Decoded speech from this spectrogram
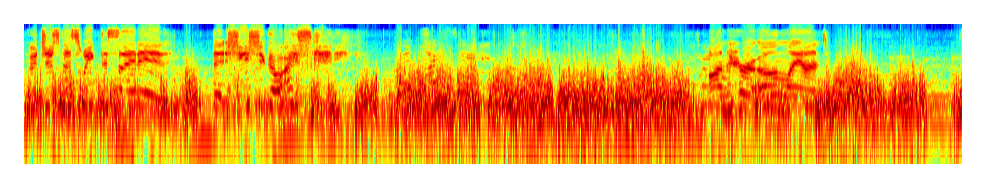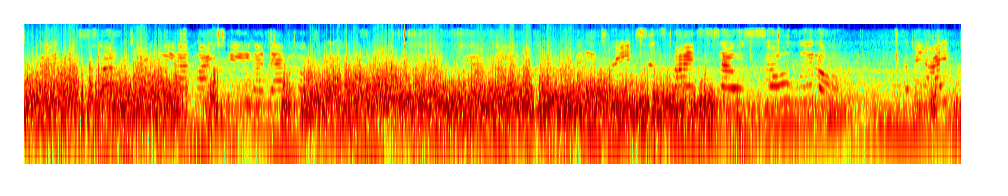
who just this week decided that she should go ice skating. On her own land. Beautiful,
